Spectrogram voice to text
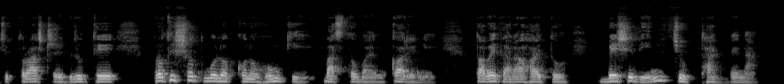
যুক্তরাষ্ট্রের বিরুদ্ধে প্রতিশোধমূলক কোনো হুমকি বাস্তবায়ন করেনি। তবে তারা হয়তো বেশি দিন চুপ থাকবে না।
